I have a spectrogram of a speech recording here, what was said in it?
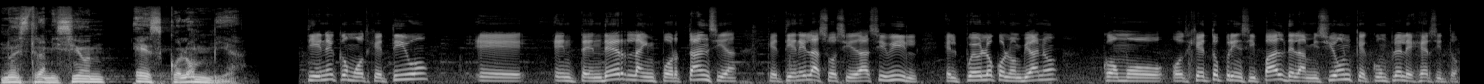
Nuestra misión es Colombia. Tiene como objetivo eh, entender la importancia que tiene la sociedad civil, el pueblo colombiano, como objeto principal de la misión que cumple el ejército.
